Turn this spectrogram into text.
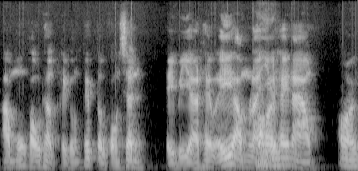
ông muốn phẫu thuật thì con tiếp tục con sinh thì bây giờ theo ý ông là Thôi. như thế nào? Thôi.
